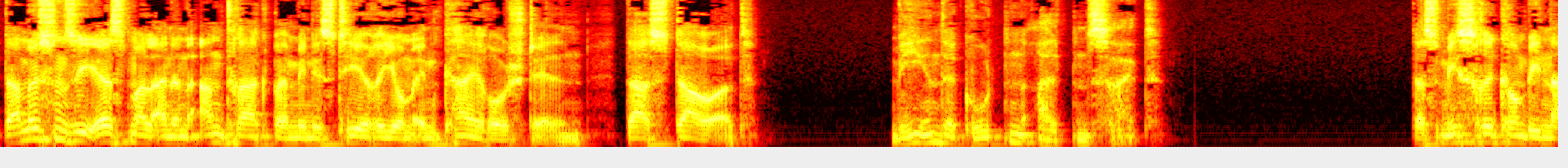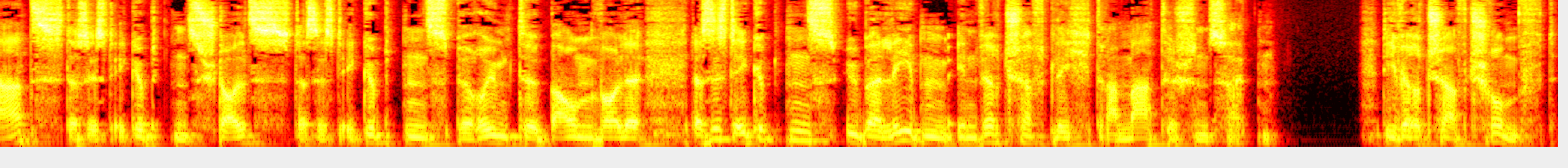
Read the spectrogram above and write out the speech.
Da müssen Sie erstmal einen Antrag beim Ministerium in Kairo stellen. Das dauert. Wie in der guten alten Zeit. Das Misre-Kombinat, das ist Ägyptens Stolz, das ist Ägyptens berühmte Baumwolle, das ist Ägyptens Überleben in wirtschaftlich dramatischen Zeiten. Die Wirtschaft schrumpft,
